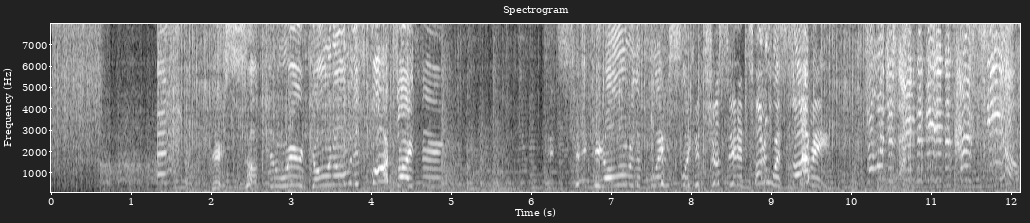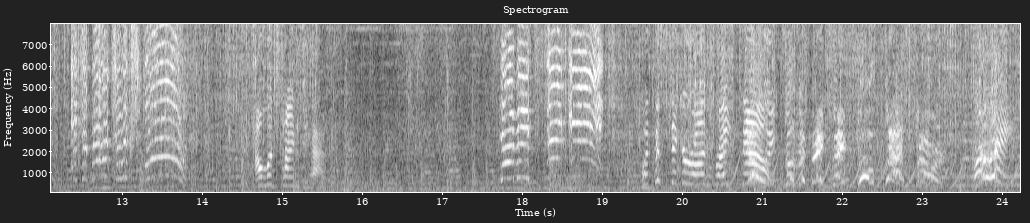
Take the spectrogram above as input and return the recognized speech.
There's something weird going on with this box, I think! It's shaking all over the place like it's just in a ton of wasabi! Someone just time do we have? It! Stick! Put the sticker on right now! It doesn't make things go faster! Hurry!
